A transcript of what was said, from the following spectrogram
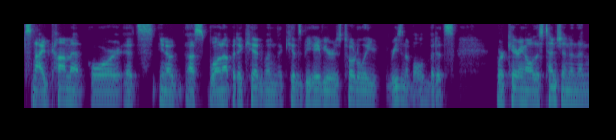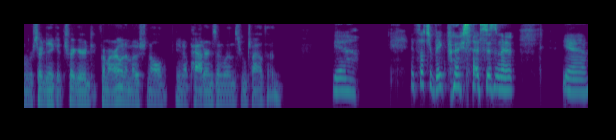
snide comment or it's, you know, us blowing up at a kid when the kid's behavior is totally reasonable, but it's, we're carrying all this tension and then we're starting to get triggered from our own emotional, you know, patterns and wounds from childhood. Yeah. It's such a big process, isn't it? Yeah.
